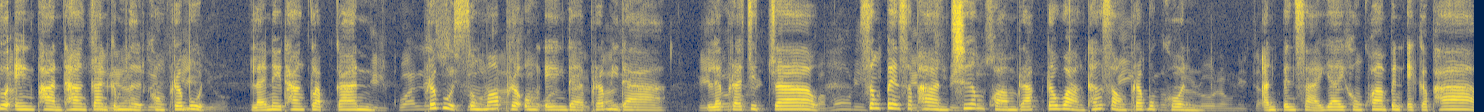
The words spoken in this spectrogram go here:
ตัวเองผ่านทางการกำเนิดของพระบุตร และในทางกลับกัน พระบุตรทรงมอบพระองค์เองแด่พระบิดา และพระจิตเจ้า ทรงเป็นสะพานเชื่อมความรักระหว่างทั้งสองพระบุคคล อันเป็นสายใยของความเป็นเอกภาพ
